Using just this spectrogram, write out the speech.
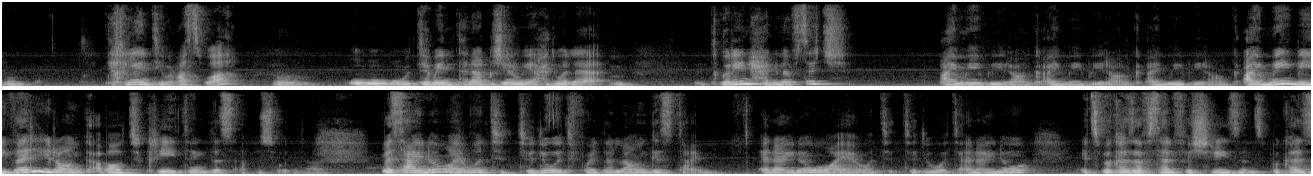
مم. تخيلين انت معصبه. وتبين تناقشين ويا احد ولا تقولين حق نفسك I may be wrong, I may be wrong, I may be wrong. I may be very wrong about creating this episode. But I know I wanted to do it for the longest time. And I know why I wanted to do it. And I know it's because of selfish reasons, because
